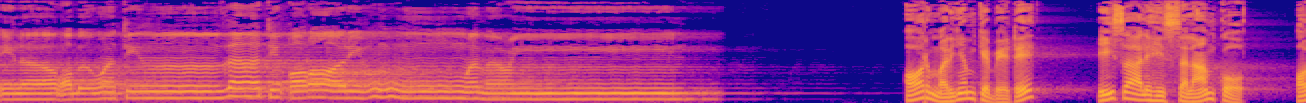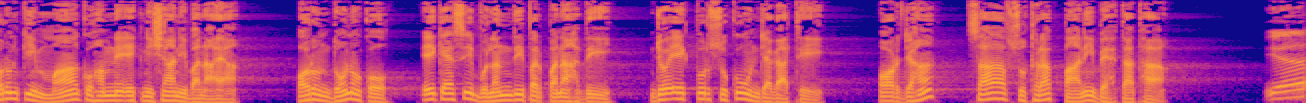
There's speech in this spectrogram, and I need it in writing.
إِلَى رَبْوَةٍ ذَاتِ قَرَارٍ وَمَعِينٍ. اور مریم کے بیٹے عیسیٰ علیہ السلام کو اور ان کی ماں کو ہم نے ایک نشانی بنایا۔ اور ان دونوں کو ایک ایسی بلندی پر پناہ دی جو ایک پرسکون جگہ تھی اور جہاں صاف ستھرا پانی بہتا تھا۔ یا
